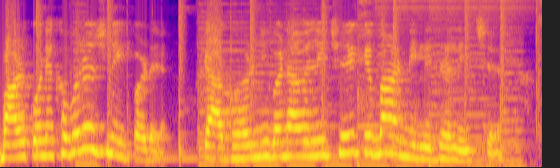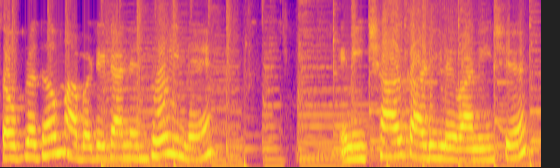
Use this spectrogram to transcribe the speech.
બાળકોને ખબર જ નહીં પડે કે આ ઘરની બનાવેલી છે કે બહારની લીધેલી છે. સૌપ્રથમ આ બટેટાને ધોઈને એની છાલ કાઢી લેવાની છે.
